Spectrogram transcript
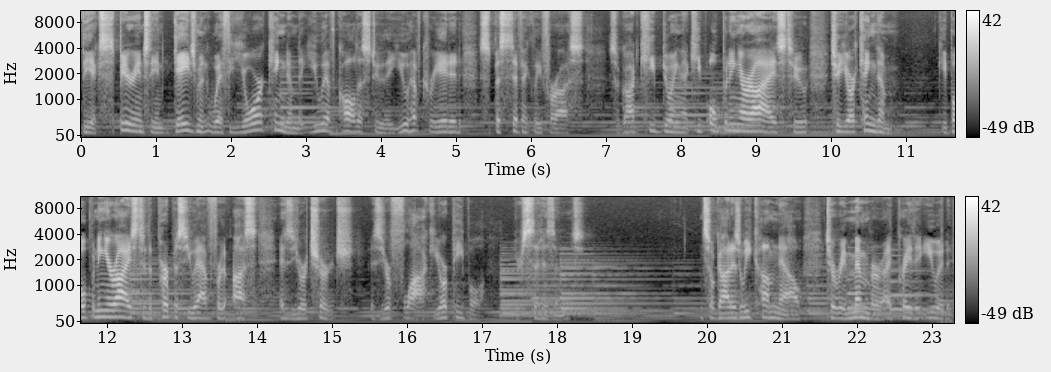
the experience, the engagement with your kingdom that you have called us to, that you have created specifically for us. So, God, keep doing that. Keep opening our eyes to, to your kingdom. Keep opening your eyes to the purpose you have for us as your church as your flock, your people, your citizens. And so, God, as we come now to remember, I pray that you would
